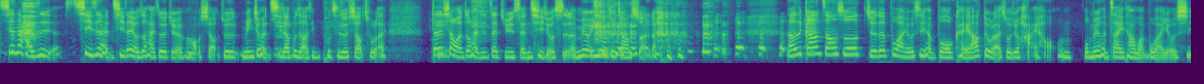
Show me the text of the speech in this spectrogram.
现在还是气是很气，但有时候还是会觉得很好笑，就是明明就很气，但不小心噗嗤就笑出来。但是笑完之后还是再继续生气就是了，没有因为就这样算了。然后就刚刚张说觉得不玩游戏很不 OK，然后对我来说就还好，我没有很在意他玩不玩游戏，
